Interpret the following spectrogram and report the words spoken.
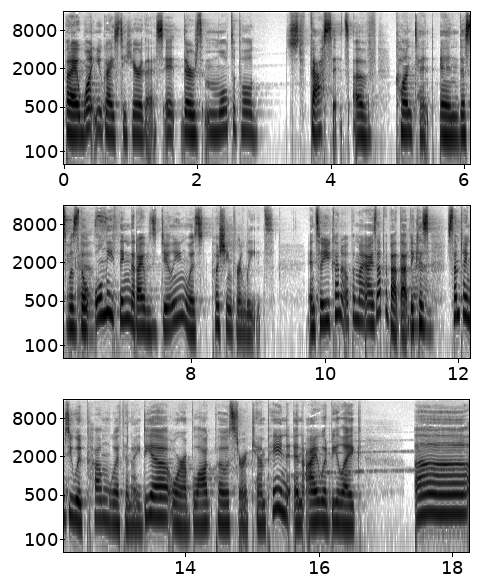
But I want you guys to hear this. It there's multiple facets of content, and this was the is. only thing that I was doing was pushing for leads. And so you kind of opened my eyes up about that because sometimes you would come with an idea or a blog post or a campaign, and I would be like, uh,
